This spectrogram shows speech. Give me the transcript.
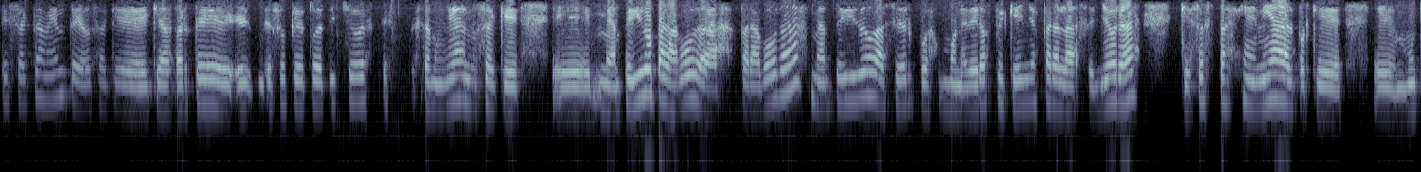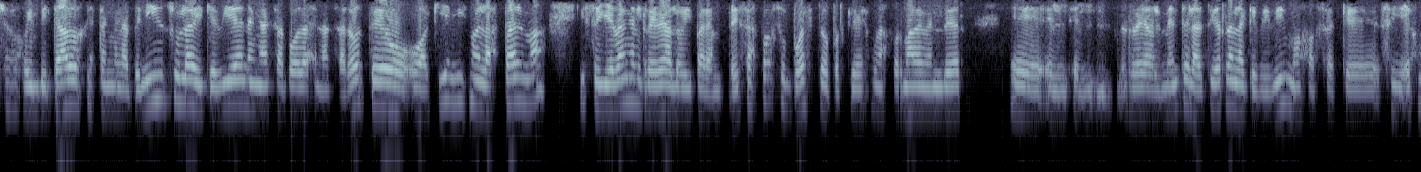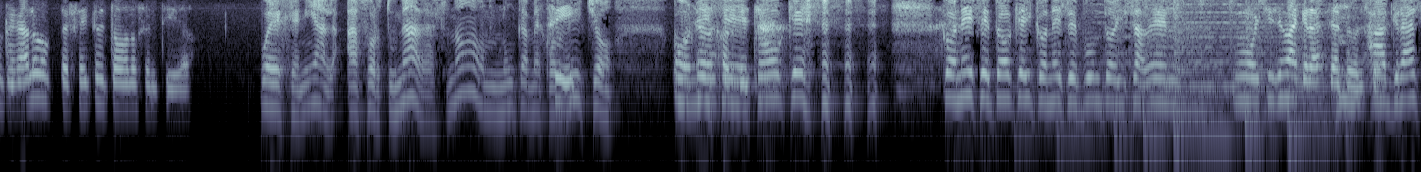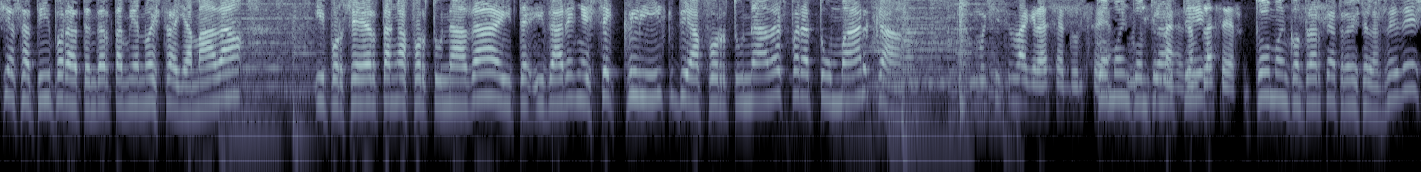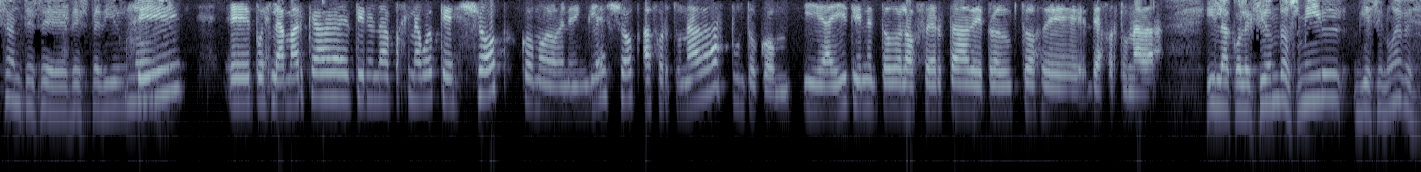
Exactamente, o sea que, que aparte eh, eso que tú has dicho es- es- está muy bien, o sea que eh, me han pedido para bodas, para bodas me han pedido hacer pues monederos pequeños para las señoras, que eso está genial porque eh, muchos invitados que están en la península y que vienen a esas bodas en Lanzarote o, o aquí mismo en Las Palmas y se llevan el regalo y para empresas por supuesto porque es una forma de vender eh, el, el- realmente la tierra en la que vivimos. O sea que sí, es un regalo perfecto en todos los sentidos. Pues genial, afortunadas, ¿no? Nunca mejor Sí. dicho. Con ese toque, con ese toque y con ese punto, Isabel. Muchísimas gracias, Mm, Dulce. ah, gracias a ti por atender también nuestra llamada y por ser tan afortunada y, te- y dar en ese clic de afortunadas para tu marca. Muchísimas gracias, Dulce. ¿Cómo encontrarte? Un placer. ¿Cómo encontrarte a través de las redes antes de despedirnos? Sí, eh, pues la marca tiene una página web que es shop, como en inglés, shopafortunadas.com. Y ahí tiene toda la oferta de productos de, de Afortunadas. Y la colección 2019.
